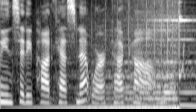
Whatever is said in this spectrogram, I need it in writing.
QueenCityPodcastNetwork.com.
